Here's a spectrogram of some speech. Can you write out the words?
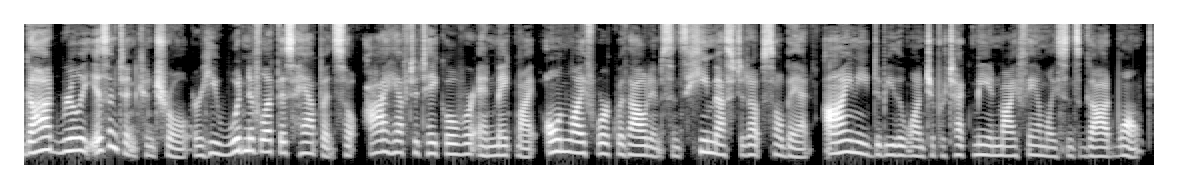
God really isn't in control, or He wouldn't have let this happen. So I have to take over and make my own life work without Him since He messed it up so bad. I need to be the one to protect me and my family since God won't.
